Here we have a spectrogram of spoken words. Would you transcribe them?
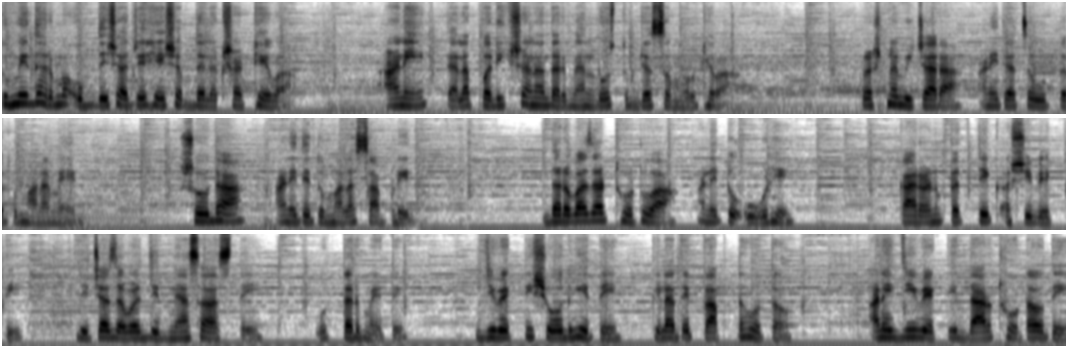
तुम्ही धर्म उपदेशाचे हे शब्द लक्षात ठेवा आणि त्याला परीक्षणादरम्यान रोज तुमच्यासमोर ठेवा. प्रश्न विचारा आणि त्याचं उत्तर तुम्हाला मिळेल. शोधा आणि ते तुम्हाला सापडेल. दरवाजा ठोठवा आणि तो उघडेल कारण प्रत्येक अशी व्यक्ती जिच्याजवळ जिज्ञासा असते उत्तर मिळते. जी व्यक्ती शोध घेते तिला ते प्राप्त होतं आणि जी व्यक्ती दार ठोठावते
